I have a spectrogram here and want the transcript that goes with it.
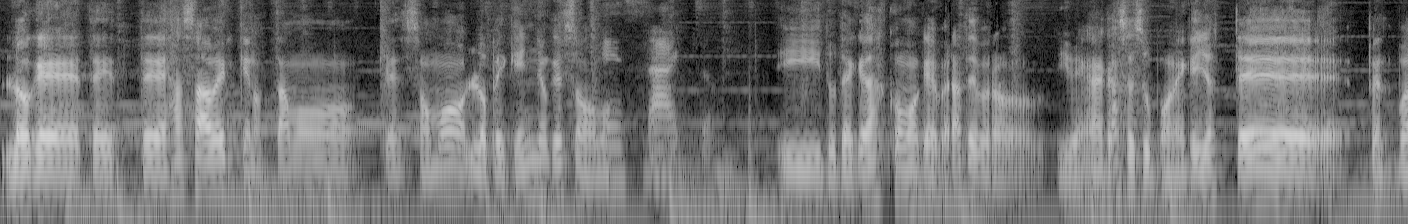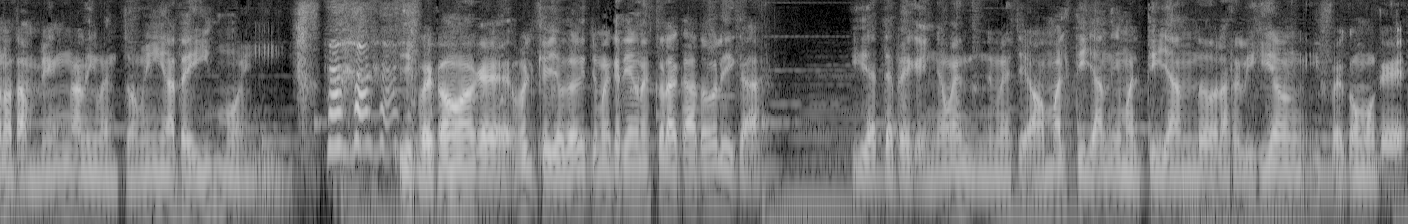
lo que te, te deja saber que no estamos, que somos lo pequeño que somos Exacto. y tú te quedas como que, espérate, pero y ven acá, se supone que yo esté, pues, bueno, también alimentó mi ateísmo y, y fue como que, porque yo, yo me quería en una escuela católica y desde pequeño me, me llevaban martillando y martillando la religión y fue como que,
